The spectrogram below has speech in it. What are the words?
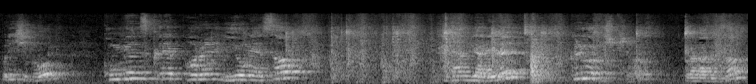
뿌리시고 곡면 스크래퍼를 이용해서 가장자리를 긁어주십시오. 돌아가면서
